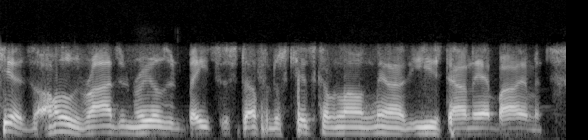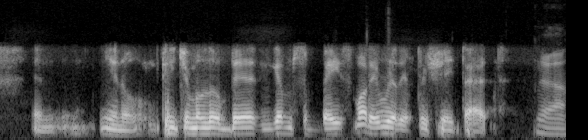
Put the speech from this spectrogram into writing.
kids, all those rods and reels and baits and stuff, and those kids come along, man, I'd ease down there by them and and you know teach them a little bit and give them some baits. Well, they really appreciate that. Yeah,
